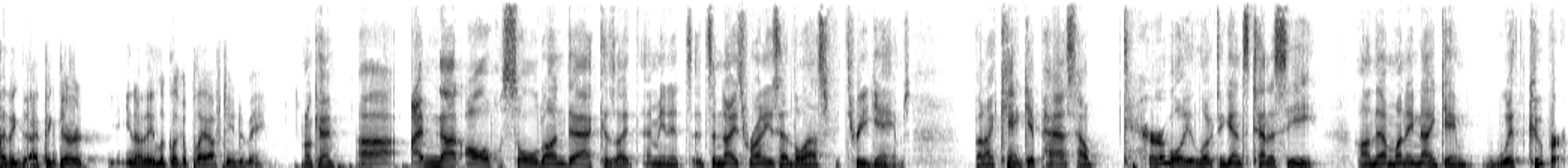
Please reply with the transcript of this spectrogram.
I think I think they're you know they look like a playoff team to me. Okay, uh, I'm not all sold on Dak because I, I mean, it's it's a nice run he's had the last three games, but I can't get past how terrible he looked against Tennessee on that Monday night game with Cooper.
